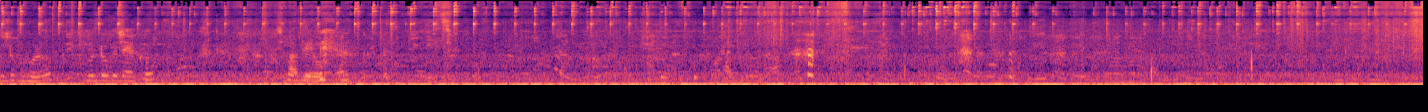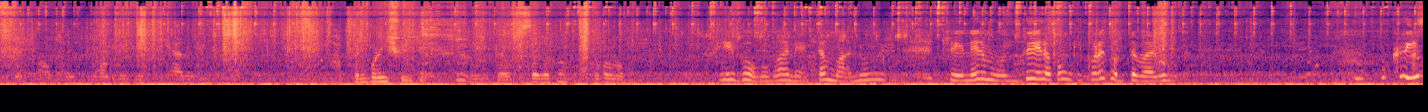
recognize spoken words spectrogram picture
একটু ঘোরো ঘুরটোকে দেখো পরেই শুয়ে ব্যবস্থা যখন করতে পারব। হে ভগবান একটা মানুষ ট্রেনের মধ্যে এরকম কি করে করতে পারে? ক্রিস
